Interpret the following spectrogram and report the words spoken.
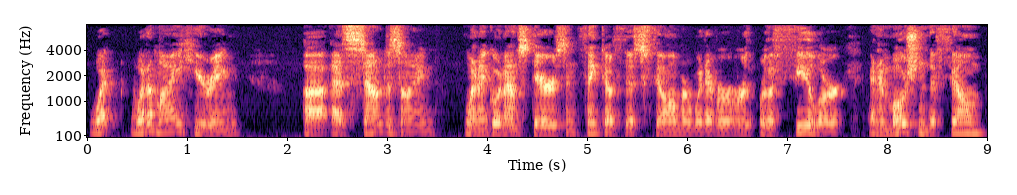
what what am I hearing uh, as sound design when I go downstairs and think of this film or whatever, or, or the feel or an emotion the film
